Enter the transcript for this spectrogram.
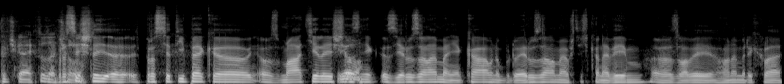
Počkej, jak to začalo? Prostě šli, eh, prostě týpek zmlátili, šel z, něk, z Jeruzaléma někam, nebo do Jeruzaléma, já už teďka nevím, z hlavy honem rychle.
